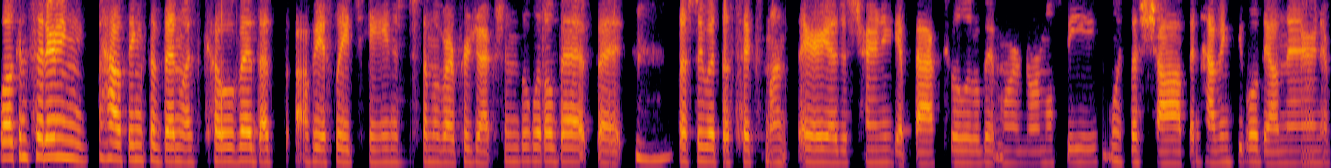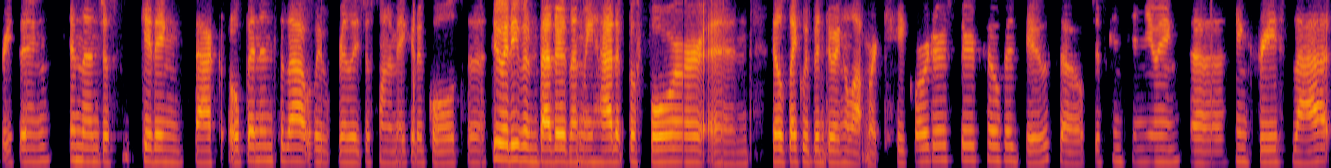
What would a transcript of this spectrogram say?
Well, considering how things have been with COVID, that's obviously changed some of our projections a little bit, but mm-hmm. especially with the six months area, just trying to get back to a little bit more normalcy with the shop and having people down there and everything. And then just getting back open into that, we really just want to make it a goal to do it even better than we had it before. And feels like we've been doing a lot more cake orders through COVID too. So just continuing to increase that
